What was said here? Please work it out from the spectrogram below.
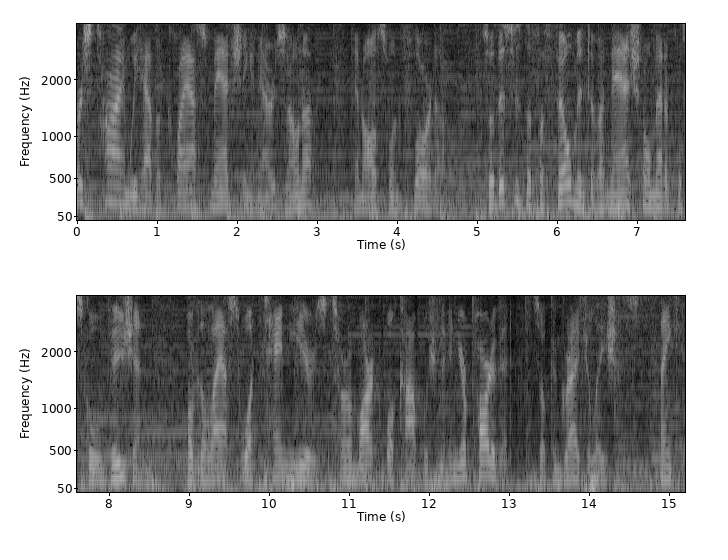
first time we have a class matching in Arizona and also in Florida. So this is the fulfillment of a national medical school vision over the last, what, 10 years. It's a remarkable accomplishment, and you're part of it. So congratulations. Thank you.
